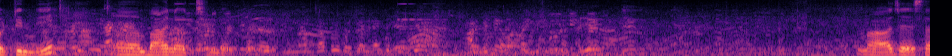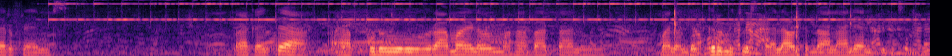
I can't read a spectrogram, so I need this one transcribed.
కొట్టింది. బాగానే వచ్చింది. బాగా చేశారు ఫ్రెండ్స్. నాకైతే అప్పుడు రామాయణం మహాభారతాలు మనం దగ్గరుండి చూస్తే ఎలా ఉంటుందో అలానే అనిపించింది.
